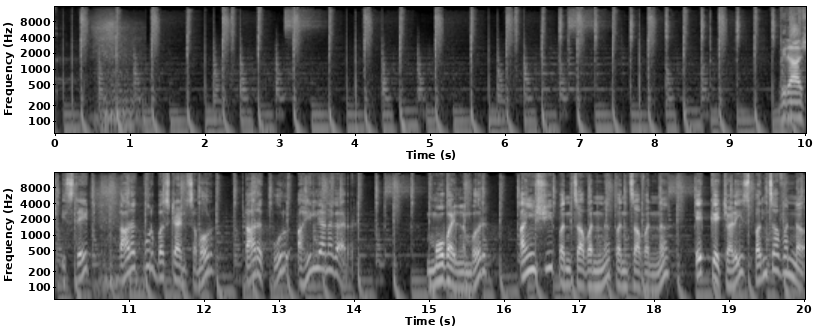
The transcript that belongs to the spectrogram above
Viraj estate Tarakpur bus stand समोर तारकपूर अहिल्यानगर. मोबाईल नंबर ऐंशी पंचावन्न पंचावन्न एक्केचाळीस पंचावन्न.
